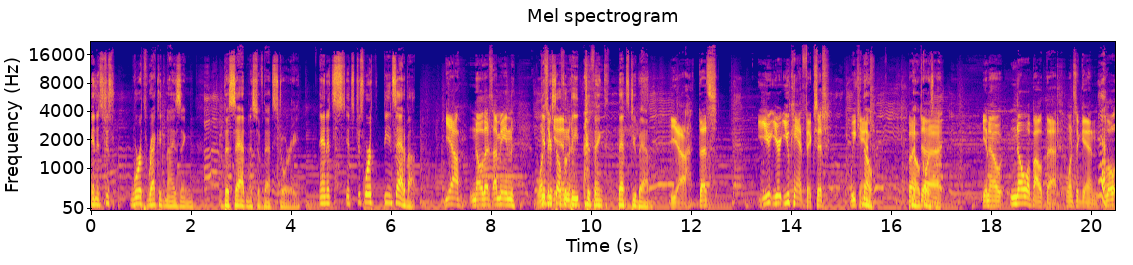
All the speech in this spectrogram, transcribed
and it's just worth recognizing the sadness of that story and it's it's just worth being sad about Yeah. No, that's. I mean, once give yourself again, a beat to think that's too bad Yeah, that's. You you you can't fix it. We can't. No. But No, of course uh, not. You know, know about that. Once again, Yeah. blow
